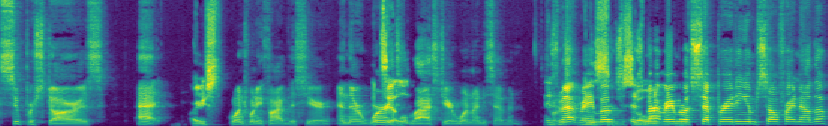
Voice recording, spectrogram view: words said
superstars at are you 125 this year, and there weren't it- last year at 197. Is Matt Is- Ramos is so- Matt Ramos separating himself right now though?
